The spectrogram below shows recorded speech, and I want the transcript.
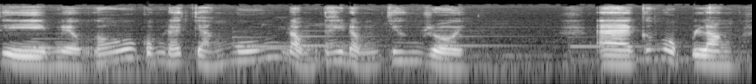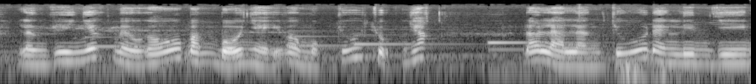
thì mèo gấu cũng đã chẳng muốn động tay động chân rồi. À có một lần, lần duy nhất mèo gấu băm bổ nhảy vào một chú chuột nhắt. Đó là lần chú đang liêm diêm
